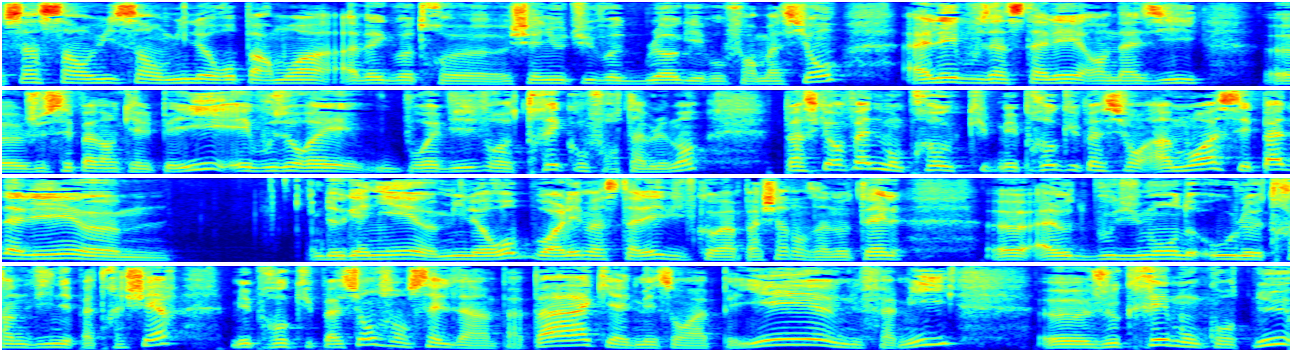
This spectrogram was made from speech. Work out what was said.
500, 800 ou 1000 euros par mois avec votre chaîne YouTube, votre blog et vos formations, allez vous installer en Asie, je sais pas dans quel pays, et vous aurez, vous pourrez vivre très confortablement. Parce qu'en fait, mon mes préoccupations à moi, c'est pas d'aller de gagner 1000 euh, euros pour aller m'installer, vivre comme un pacha dans un hôtel euh, à l'autre bout du monde où le train de vie n'est pas très cher. Mes préoccupations sont celles d'un papa qui a une maison à payer, une famille. Euh, je crée mon contenu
